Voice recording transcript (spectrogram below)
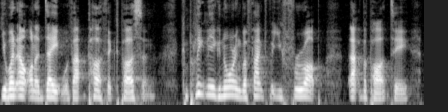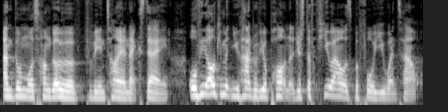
you went out on a date with that perfect person, completely ignoring the fact that you threw up at the party and then was hungover for the entire next day, or the argument you had with your partner just a few hours before you went out.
